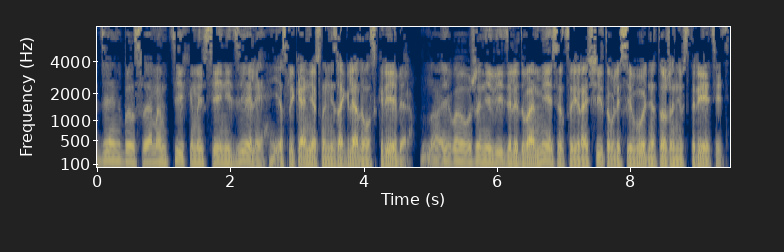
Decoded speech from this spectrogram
день был самым тихим из всей недели, если, конечно, не заглядывал скребер, но его уже не видели два месяца и рассчитывали сегодня тоже не встретить.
